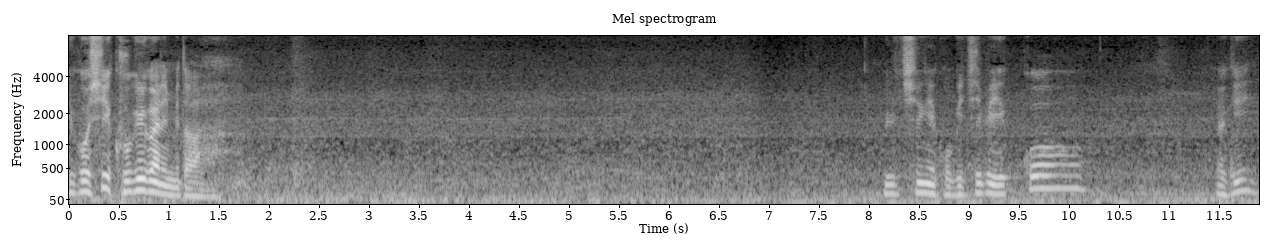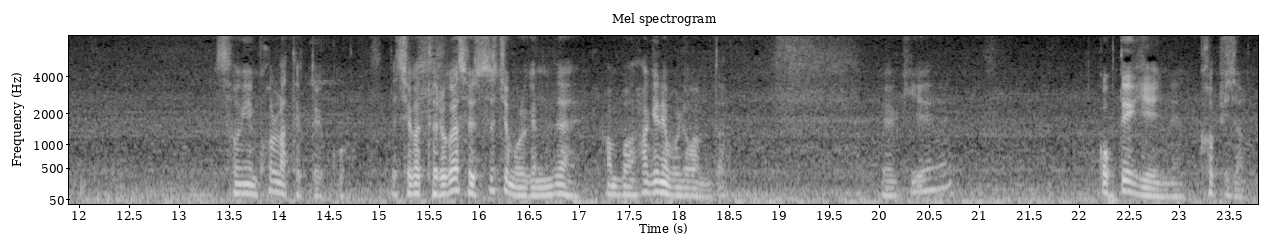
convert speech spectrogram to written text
이곳이 국일관입니다. 일층에 고깃집이 있고 여기 성인 콜라텍도 있고 제가 들어갈 수 있을지 모르겠는데 한번 확인해 보려고 합니다. 여기에 꼭대기에 있는 커피점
